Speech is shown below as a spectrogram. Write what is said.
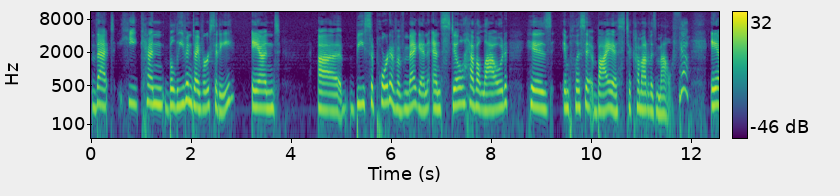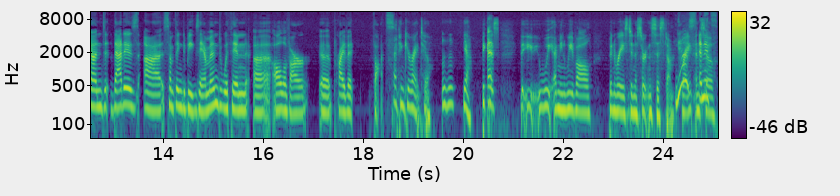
that he can believe in diversity and uh, be supportive of Meghan and still have allowed his implicit bias to come out of his mouth. Yeah. And that is uh, something to be examined within uh, all of our uh, private thoughts. I think you're right too. Mm-hmm. Yeah, because the, you- we, I mean, we've all been raised in a certain system, Yes, right? and, it's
